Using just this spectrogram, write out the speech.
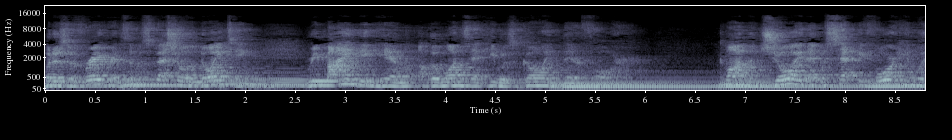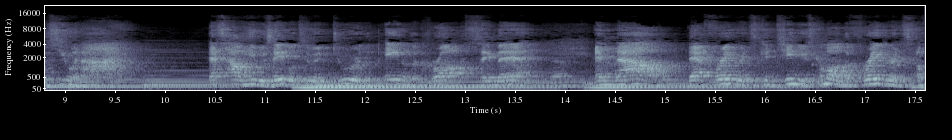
but as a fragrance of a special anointing, reminding him of the ones that he was going there for. Come on, the joy that was set before him was you and I. That's how he was able to endure the pain of the cross. Amen. And now that fragrance continues. Come on, the fragrance of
